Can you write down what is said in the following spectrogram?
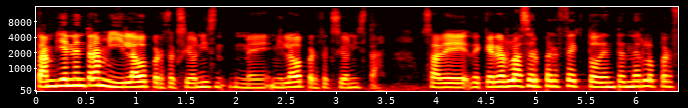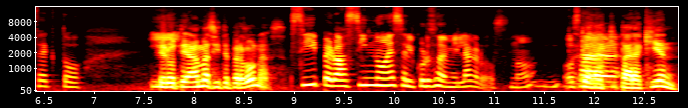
también entra mi lado perfeccionista, mi, mi lado perfeccionista, o sea, de, de quererlo hacer perfecto, de entenderlo perfecto. Y- Pero te amas y te perdonas. Sí, pero así no es el curso de milagros, ¿no? O ¿Para, sea, ¿Para quién?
